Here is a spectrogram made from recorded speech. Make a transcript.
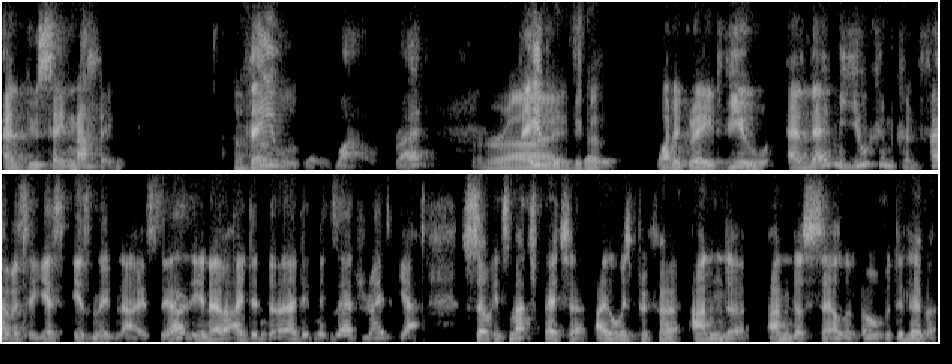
and you say nothing, uh-huh. they will go, "Wow!" Right? Right. because say, what a great view and then you can confirm and say yes isn't it nice yeah you know i didn't i didn't exaggerate yeah so it's much better i always prefer under undersell and over deliver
